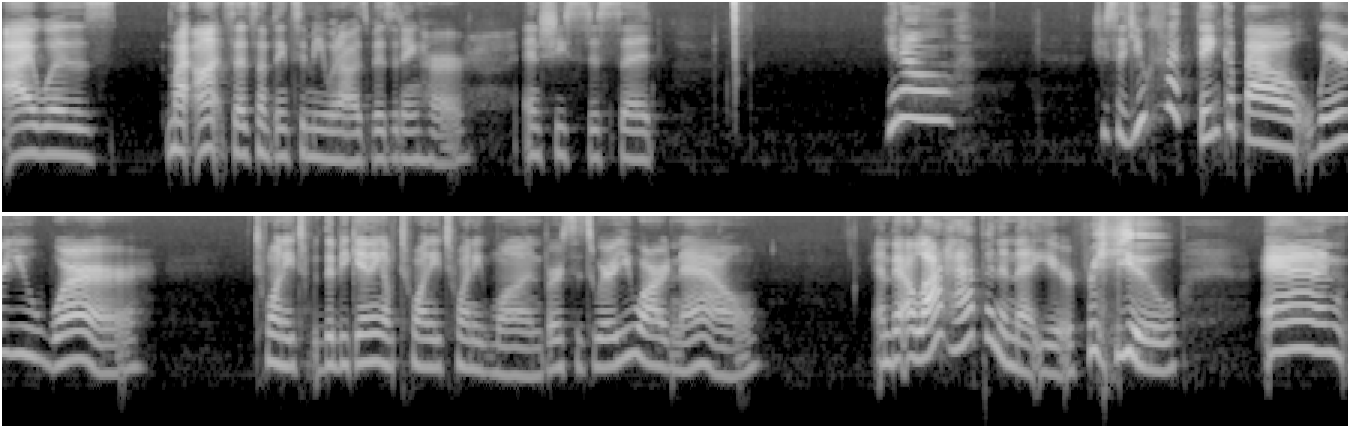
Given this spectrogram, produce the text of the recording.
I was my aunt said something to me when I was visiting her, and she just said, "You know," she said, "You gotta think about where you were." 20 the beginning of 2021 versus where you are now and there, a lot happened in that year for you. And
